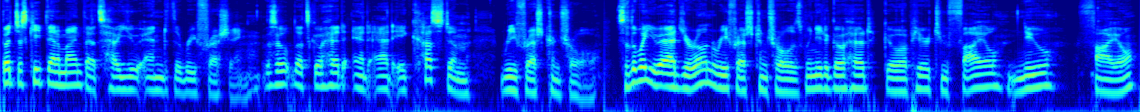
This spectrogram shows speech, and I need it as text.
but just keep that in mind, that's how you end the refreshing. So let's go ahead and add a custom refresh control. So the way you add your own refresh control is we need to go ahead, go up here to File, New, File,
